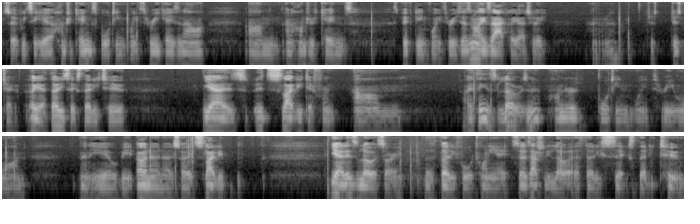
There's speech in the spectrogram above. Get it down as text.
So if we see here, 100 cadence, 14.3 k's an hour, um, and 100 cadence is 15.3. So it's not exactly actually. I don't know. Just just check. Oh yeah, 3632. Yeah, it's it's slightly different. Um, I think it's low, isn't it? 114.31. And here will be. Oh no no. So it's slightly yeah, it is lower, sorry, the 3428. So it's actually lower, a 3632.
